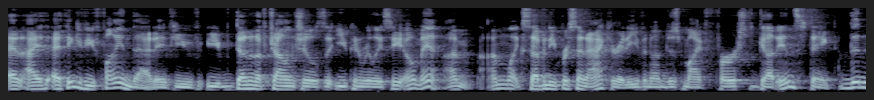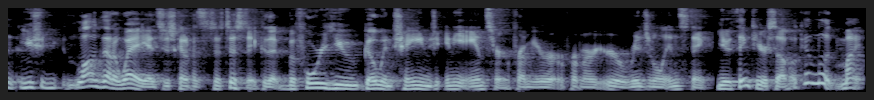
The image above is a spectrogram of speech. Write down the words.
And I, I think if you find that if you've you've done enough challenge drills that you can really see, oh man, I'm I'm like 70% accurate even on just my first gut instinct, then you should log that away as just kind of a statistic that before you go and change any answer from your from your original instinct, you think to yourself, okay, look, my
